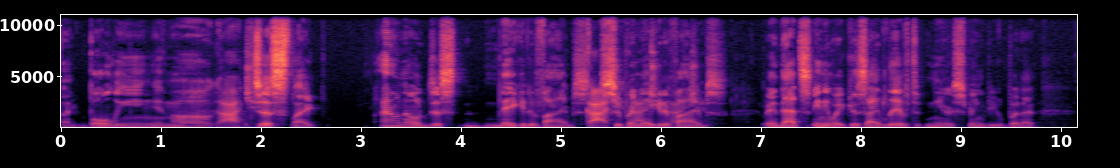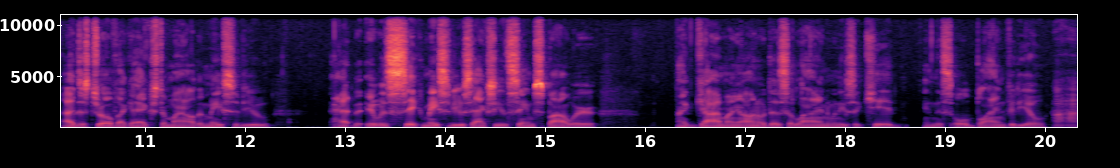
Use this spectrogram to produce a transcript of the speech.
like bullying and Oh, got you. just like I don't know, just negative vibes, Gotcha, super gotcha, negative gotcha. vibes. And that's anyway because I lived near Springview, but I I just drove like an extra mile to Mesa View. Had it was sick. Mesa View is actually the same spot where like Guy Mariano does a line when he's a kid in this old blind video Uh huh.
